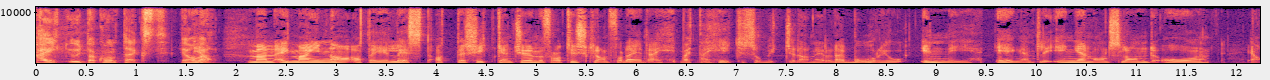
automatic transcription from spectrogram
Helt ut av kontekst. Ja vel. Ja. Men jeg mener at jeg har lest at skikken kommer fra Tyskland, for de, de, vet, de har ikke så mye der nede. De bor jo inni egentlig ingenmannsland, og ja,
